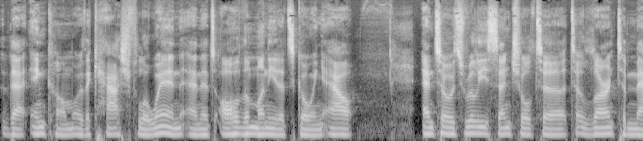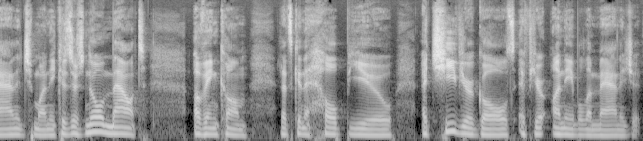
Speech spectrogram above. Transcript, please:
that income or the cash flow in and it's all the money that's going out. And so it's really essential to to learn to manage money because there's no amount of income that's going to help you achieve your goals if you're unable to manage it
